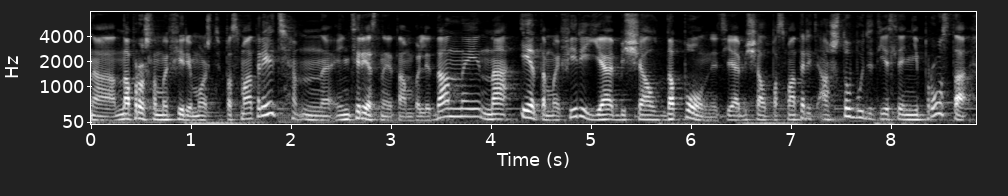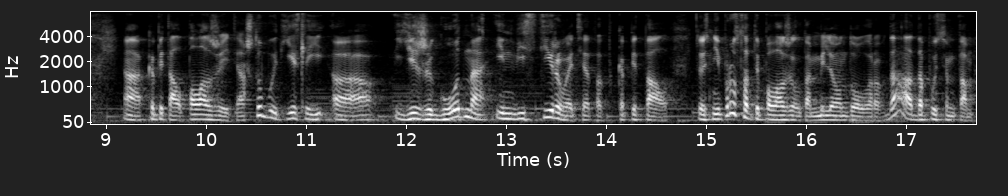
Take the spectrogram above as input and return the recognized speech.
А, на прошлом эфире можете посмотреть, интересные там были данные. На этом эфире я обещал дополнить, я обещал посмотреть, а что будет, если не просто а, капитал положить, а что будет, если ежегодно инвестировать этот капитал. То есть не просто ты положил там миллион долларов, да, а допустим там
